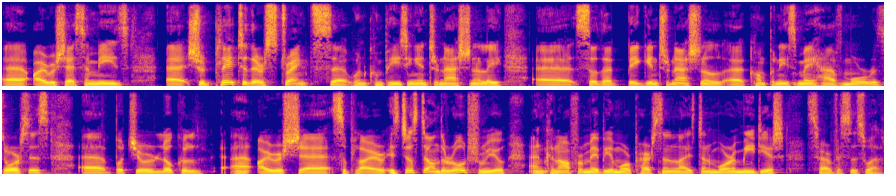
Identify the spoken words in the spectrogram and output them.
Irish SMEs uh, should play to their strengths uh, when competing internationally uh, so that big international uh, companies may have more resources, uh, but your local Irish supplier is just down the road from you and can offer maybe a more personalised and a more immediate service as well.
